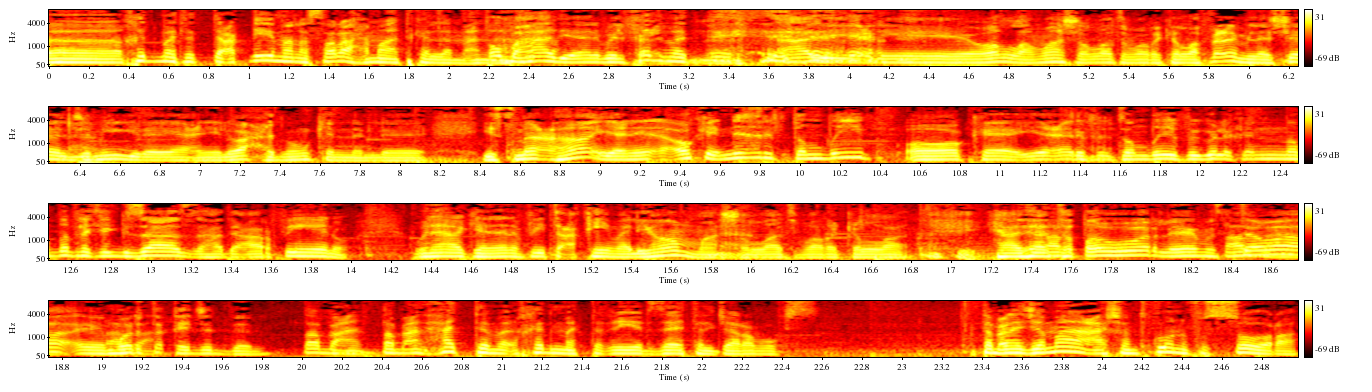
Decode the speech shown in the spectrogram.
آه خدمة التعقيم أنا صراحة ما أتكلم عنها. طب هذه يعني بالفعل. هذه يعني والله ما شاء الله تبارك الله. فعلا من الأشياء الجميلة يعني الواحد ممكن اللي يسمعها. يعني أوكي نعرف تنظيف. أوكي يعرف التنظيف يقول لك ننظف لك القزاز هذه عارفينه. ولكن أنا في تعقيم اليوم ما شاء الله تبارك الله. هذا تطور لمستوى طبعاً، إيه، طبعاً. مرتقي جدا. طبعا طبعا. حتى خدمة تغيير زيت ال gearbox. طبعا يا جماعة عشان تكونوا في الصورة آه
